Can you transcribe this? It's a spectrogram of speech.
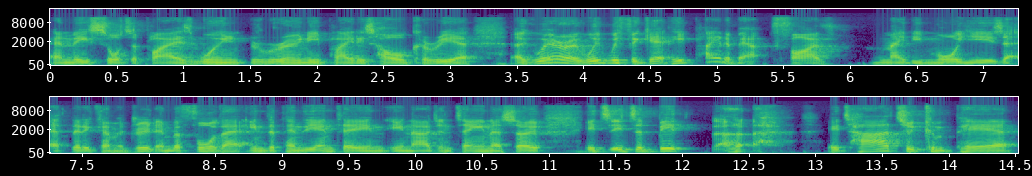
and these sorts of players, Rooney played his whole career. Aguero, we, we forget he played about five, maybe more years at Atletico Madrid, and before that, Independiente in, in Argentina. So it's it's a bit. Uh, it's hard to compare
